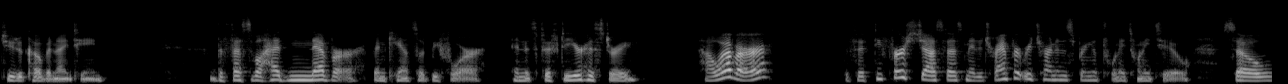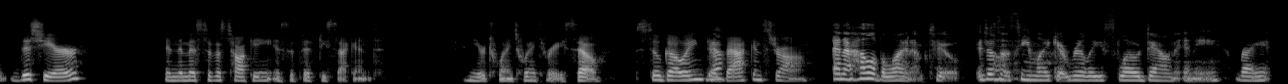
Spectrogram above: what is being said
due to COVID 19. The festival had never been canceled before in its 50 year history. However, the 51st Jazz Fest made a triumphant return in the spring of 2022. So this year, in the midst of us talking, is the 52nd in the year 2023. So still going. They're yeah. back and strong. And a hell of a lineup too. It oh doesn't oh seem like it really slowed down any, right?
